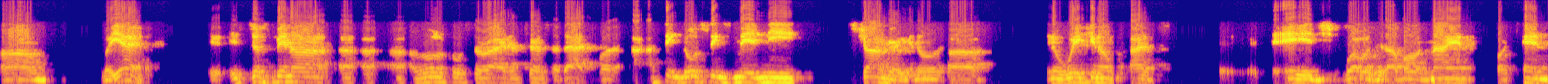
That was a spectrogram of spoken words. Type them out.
Um, but yeah, it, it's just been a, a, a, roller coaster ride in terms of that. But I think those things made me stronger. You know, uh, you know, waking up at age what was it about nine or ten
